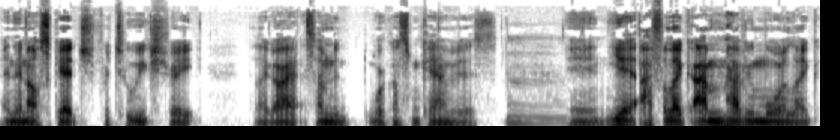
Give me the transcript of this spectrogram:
and then I'll sketch for two weeks straight. Like, all right, it's time to work on some canvas, and yeah, I feel like I'm having more like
